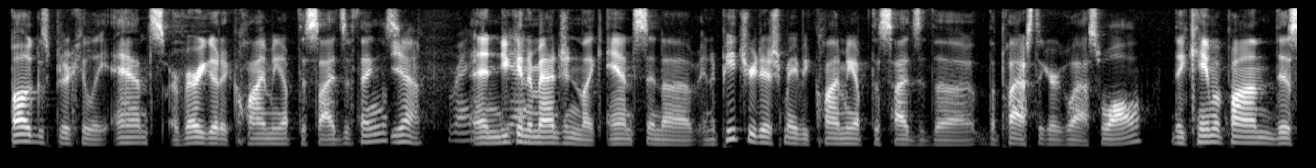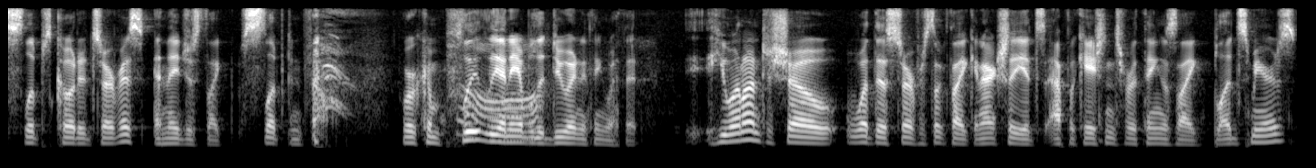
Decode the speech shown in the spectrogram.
bugs, particularly ants, are very good at climbing up the sides of things. Yeah. Right, And you can imagine like ants in a in a petri dish maybe climbing up the sides of the the plastic or glass wall. They came upon this slips coated surface and they just like slipped and fell. We're completely unable to do anything with it. He went on to show what this surface looked like, and actually, its applications for things like blood smears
